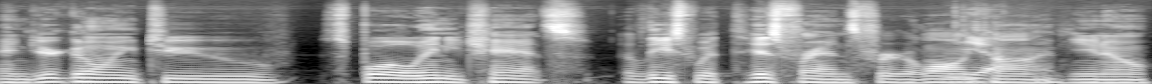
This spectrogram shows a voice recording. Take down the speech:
and you're going to spoil any chance, at least with his friends, for a long yeah. time. You know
